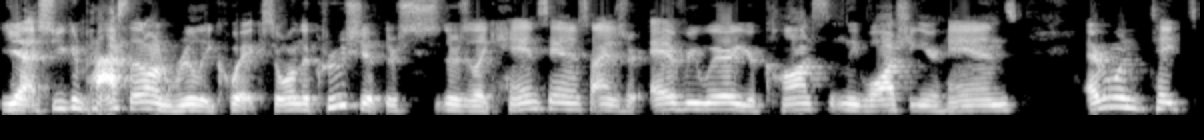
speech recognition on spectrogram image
Yeah, so you can pass that on really quick. So on the cruise ship, there's there's like hand sanitizer everywhere. You're constantly washing your hands everyone takes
